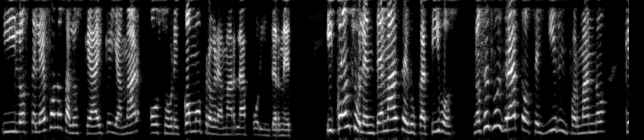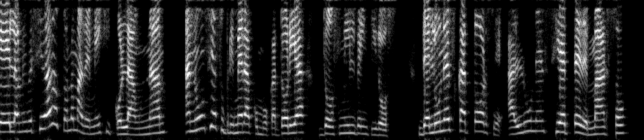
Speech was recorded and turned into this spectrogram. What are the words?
y los teléfonos a los que hay que llamar o sobre cómo programarla por Internet. Y cónsul, en temas educativos, nos es muy grato seguir informando que la Universidad Autónoma de México, la UNAM, anuncia su primera convocatoria 2022 de lunes 14 al lunes 7 de marzo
